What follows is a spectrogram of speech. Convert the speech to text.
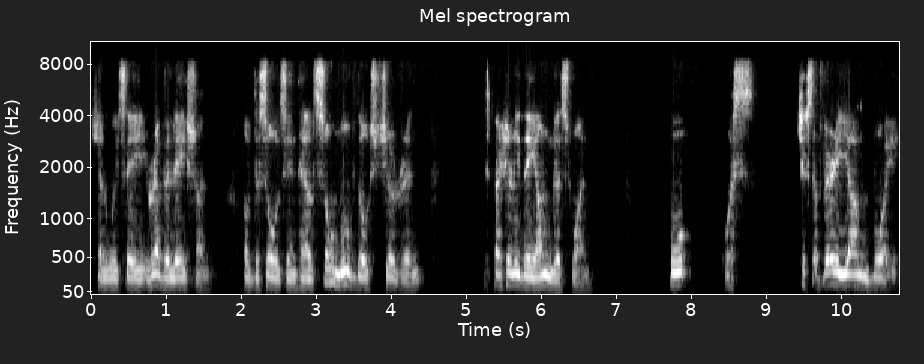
shall we say, revelation of the souls in hell so moved those children, especially the youngest one, who was just a very young boy,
